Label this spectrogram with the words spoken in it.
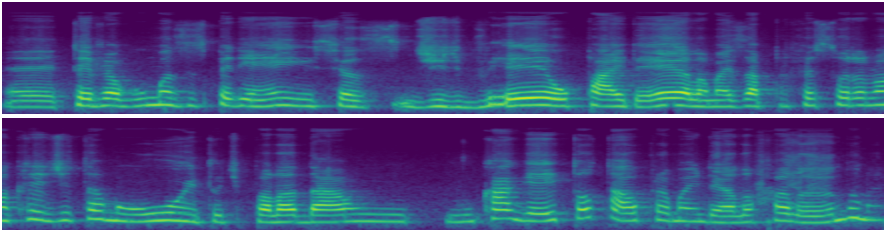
é, teve algumas experiências de ver o pai dela, mas a professora não acredita muito, tipo, ela dá um, um caguei total para a mãe dela falando, né?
